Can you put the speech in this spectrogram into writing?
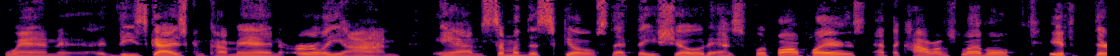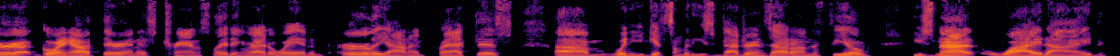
when uh, these guys can come in early on and some of the skills that they showed as football players at the college level, if they're going out there and it's translating right away and early on in practice, um, when you get some of these veterans out on the field, he's not wide eyed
